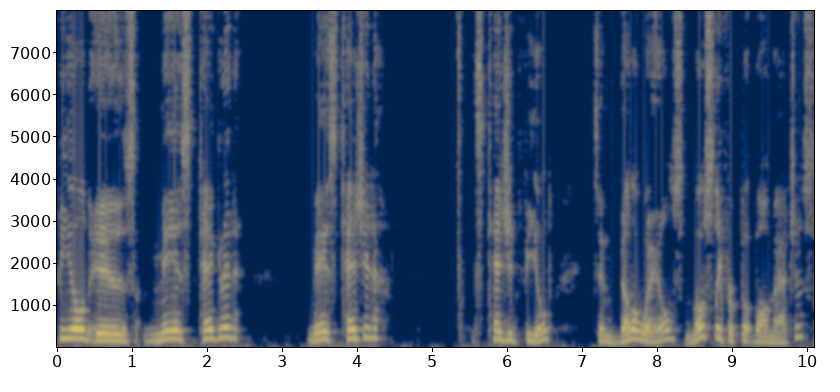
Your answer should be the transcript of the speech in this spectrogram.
field is Maes Tegrid Tegid it's Tegid Field it's in Bella, Wales, mostly for football matches.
